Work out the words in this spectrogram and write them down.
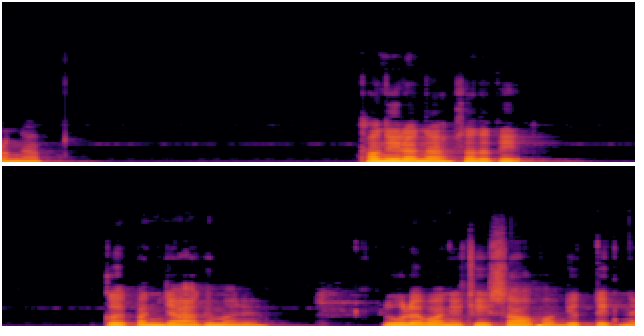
ระงงับ เท่านี้แหละนะสันติ เกิดปัญญาขึ้นมาเลยรู้เลยว่าเนี่ยที่เศร้าเพราะยึดติดใน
